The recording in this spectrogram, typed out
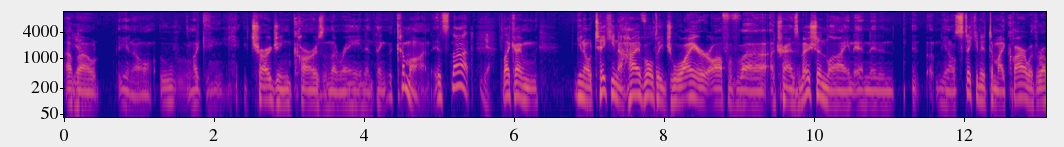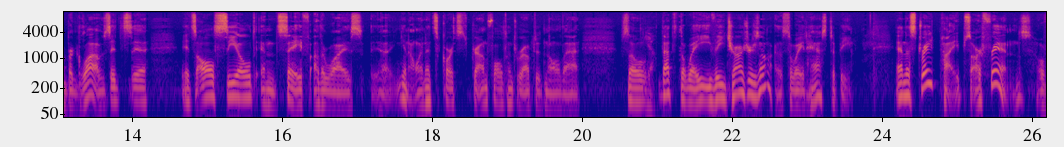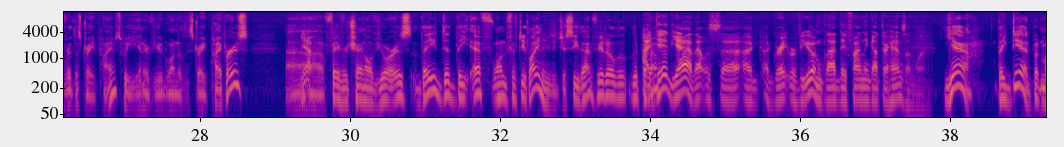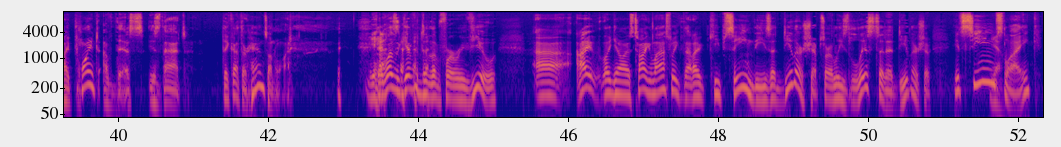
about you know like charging cars in the rain and things. Come on, it's not Yeah. like I'm you know taking a high voltage wire off of a, a transmission line and then you know sticking it to my car with rubber gloves. It's uh, it's all sealed and safe. Otherwise, uh, you know, and it's of course ground fault interrupted and all that. So Yeah. that's the way EV chargers are. That's the way it has to be. And the straight pipes are friends over the straight pipes. We interviewed one of the straight pipers. Uh, Yeah. Favorite channel of yours. They did the F 150 Lightning. Did you see that video? They put I did, yeah. That was uh, a, a great review. I'm glad they finally got their hands on one. Yeah, they did. But my point of this is that they got their hands on one. Yeah. It wasn't given to them for a review. Uh, I, like, you know, I was talking last week that I keep seeing these at dealerships, or at least listed at dealership. It seems Yeah. like,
